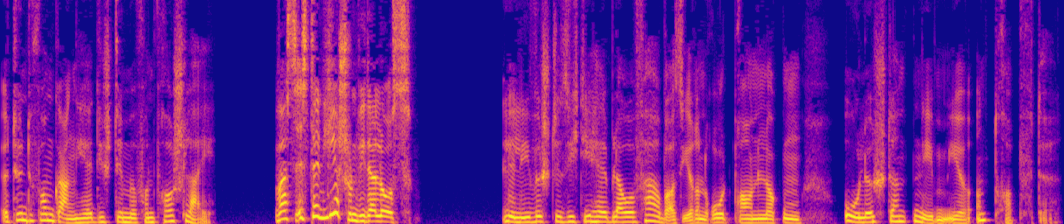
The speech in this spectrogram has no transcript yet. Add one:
ertönte vom Gang her die Stimme von Frau Schley. Was ist denn hier schon wieder los? Lilly wischte sich die hellblaue Farbe aus ihren rotbraunen Locken. Ole stand neben ihr und tropfte.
